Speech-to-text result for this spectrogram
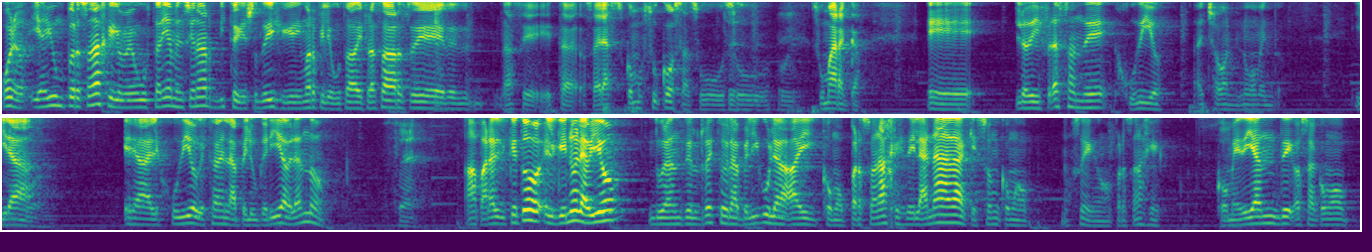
Bueno, y hay un personaje que me gustaría mencionar, viste que yo te dije que a Eddie Murphy le gustaba disfrazarse, de- hace esta, o sea, era como su cosa, su, Sí, su, sí, su marca. Eh, lo disfrazan de judío al chabón en un momento. Y era, Bueno, era el judío que estaba en la peluquería hablando. sí. Ah, para el que todo, el que no la vio, durante el resto de la película hay como personajes de la nada que son como, no sé, como personajes comediantes, o sea, como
